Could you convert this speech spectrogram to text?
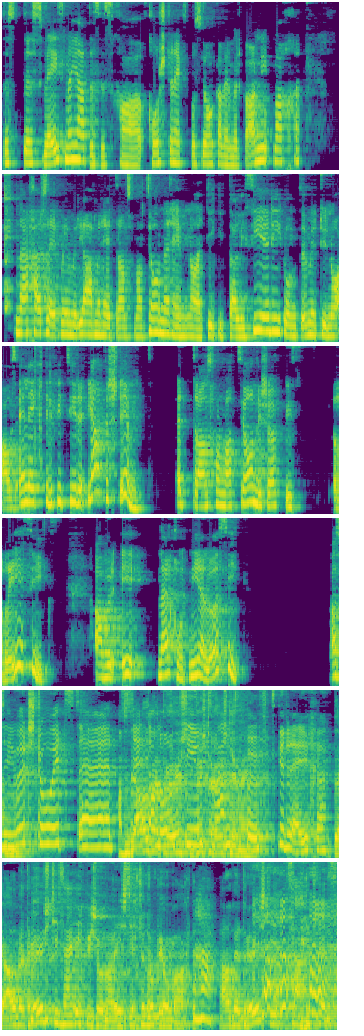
das, das weiss man ja, dass es kann Kostenexplosion geben, wenn wir gar nichts machen. Nachher sagt man immer, ja, wir haben Transformation, dann haben wir noch eine Digitalisierung und wir tun noch alles elektrifizieren. Ja, das stimmt. Eine Transformation ist etwas Riesiges. Aber ich, dann kommt nie eine Lösung. Also, wie würdest du jetzt, äh, Also das der Netto Albert Null Rösti, Ziel das ist der Rösti erwähnt. 2050 erreichen? Der Albert Rösti sagt, ich bin Journalist, ich tu nur beobachten. Aha. Albert Rösti sagt jetzt,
